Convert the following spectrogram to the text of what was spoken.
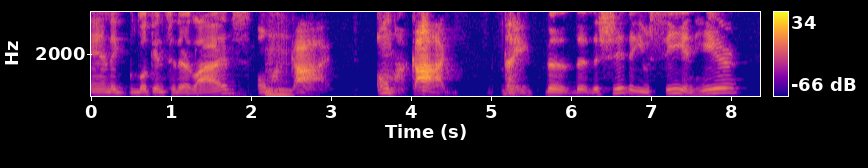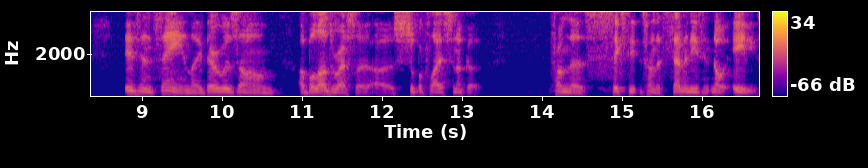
and they look into their lives. Oh my Mhm. god! Oh my god! Like the the the shit that you see and hear is insane. Like there was um a beloved wrestler, uh, Superfly Snuka, from the '60s, from the '70s and no '80s,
